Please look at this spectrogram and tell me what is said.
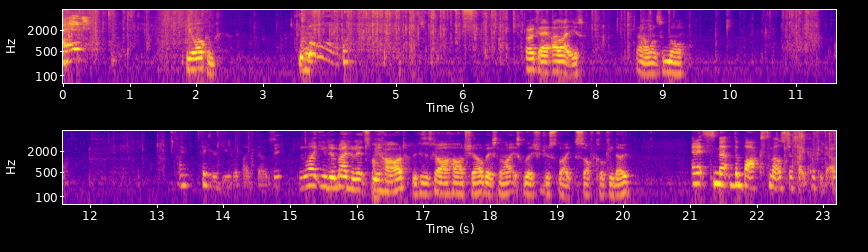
I hate it. You're welcome. Okay, I like these. Oh, I want some more. I figured you would like those. Like you'd imagine it to be hard because it's got a hard shell, but it's not. It's literally just like soft cookie dough. And it smell the box smells just like cookie dough.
